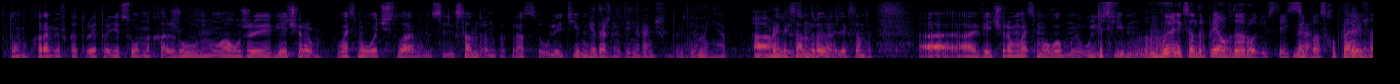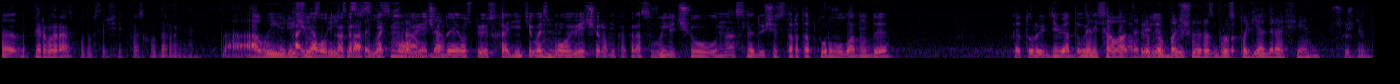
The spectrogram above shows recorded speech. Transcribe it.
в том храме, в который я традиционно хожу. Ну а уже вечером, 8 числа, мы с Александром как раз улетим. Я даже на день раньше, то есть для меня... А, Александр, Александр. А, а вечером 8 мы улетим. Вы, Александр, прямо в дороге встретите да, Пасху, правильно? Первый раз буду встречать Пасху в дороге, да. А вы, Юрий, еще А я вот как раз 8 храм, вечера, да? да, я успею сходить, и 8 mm-hmm. вечером как раз вылечу на следующий стартап-тур в Улан-Удэ, который 9 Далековато. апреля Какой большой разброс проходить. по географии? Ну, что ж делать?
